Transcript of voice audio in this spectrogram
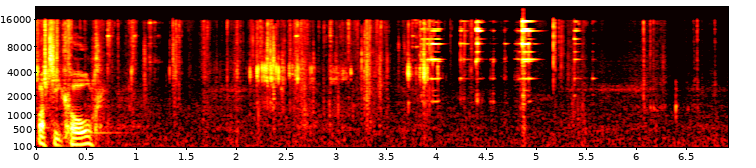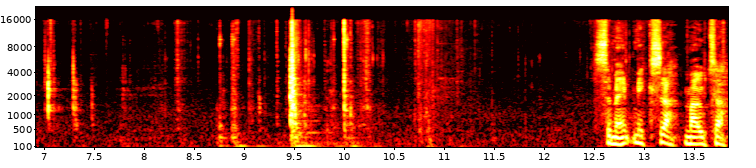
what's it called cement mixer motor.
